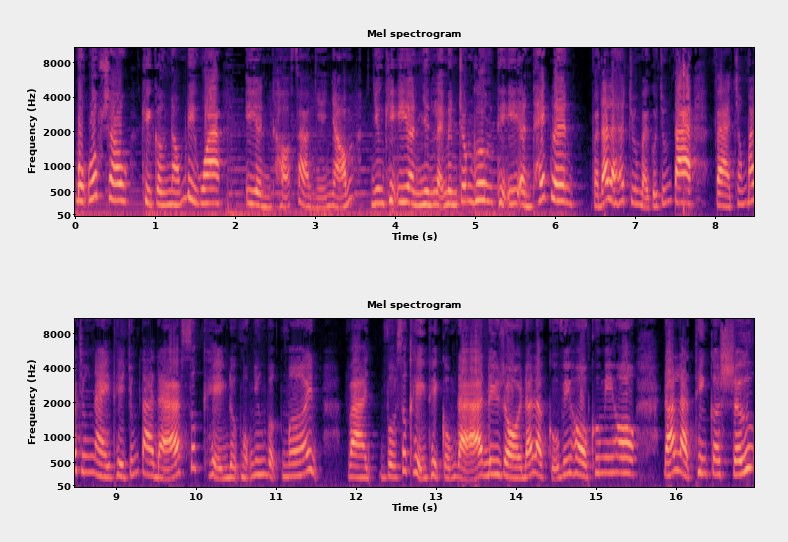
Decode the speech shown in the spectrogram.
Một lúc sau, khi cơn nóng đi qua, Ian thở phào nhẹ nhõm. Nhưng khi Ian nhìn lại mình trong gương thì Ian thét lên. Và đó là hết chương 7 của chúng ta. Và trong ba chương này thì chúng ta đã xuất hiện được một nhân vật mới và vừa xuất hiện thì cũng đã đi rồi đó là cửu Vĩ Hồ Kumiho, đó là thiên cơ sứ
